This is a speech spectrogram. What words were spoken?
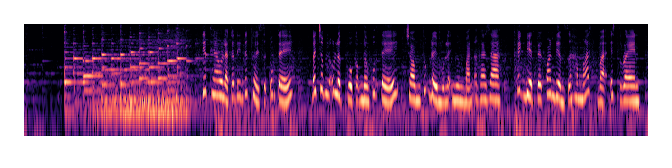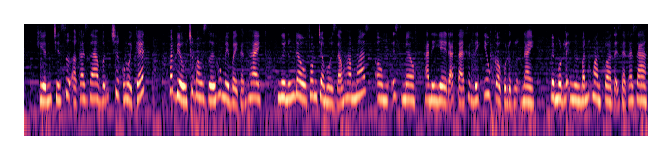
Tiếp theo là các tin tức thời sự quốc tế. Bất chấp nỗ lực của cộng đồng quốc tế trong thúc đẩy một lệnh ngừng bắn ở Gaza, cách biệt về quan điểm giữa Hamas và Israel khiến chiến sự ở Gaza vẫn chưa có hồi kết. Phát biểu trước báo giới hôm 17 tháng 2, người đứng đầu phong trào Hồi giáo Hamas, ông Ismail Haniyeh đã tái khẳng định yêu cầu của lực lượng này về một lệnh ngừng bắn hoàn toàn tại giải Gaza.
